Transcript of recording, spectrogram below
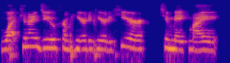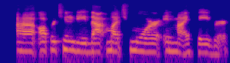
What can i do from here to here to here to make my uh, opportunity that much more in my favor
